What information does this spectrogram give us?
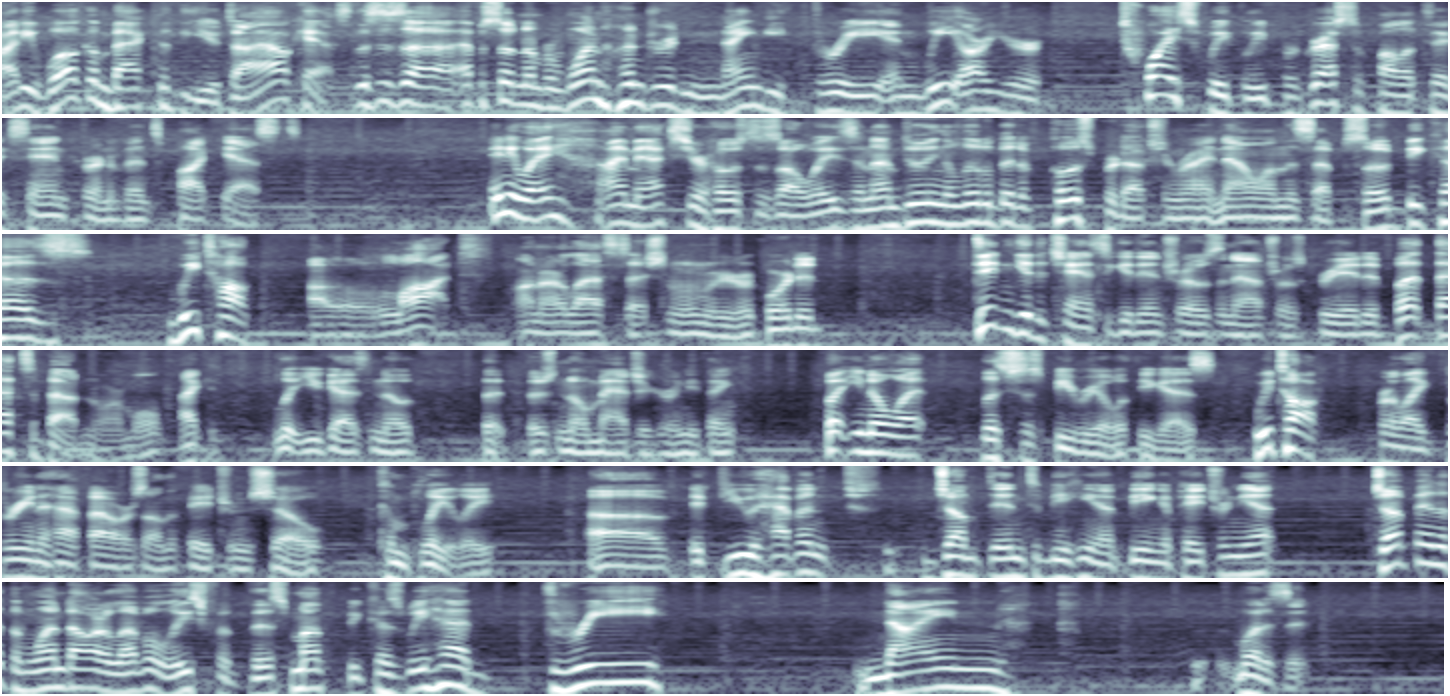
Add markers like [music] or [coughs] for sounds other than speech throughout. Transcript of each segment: Everybody, welcome back to the Utah Outcast. This is uh, episode number 193, and we are your twice weekly progressive politics and current events podcast. Anyway, I'm X, your host as always, and I'm doing a little bit of post production right now on this episode because we talked a lot on our last session when we recorded. Didn't get a chance to get intros and outros created, but that's about normal. I could let you guys know that there's no magic or anything. But you know what? Let's just be real with you guys. We talked for like three and a half hours on the patron show completely. Uh, if you haven't jumped into being a, being a patron yet, jump in at the one dollar level at least for this month because we had three nine what is it?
